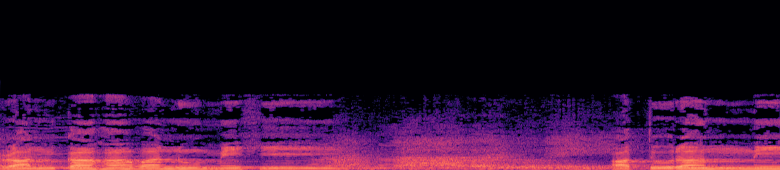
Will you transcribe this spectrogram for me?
රන්කහවනු මෙහි අතුරන්නේ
